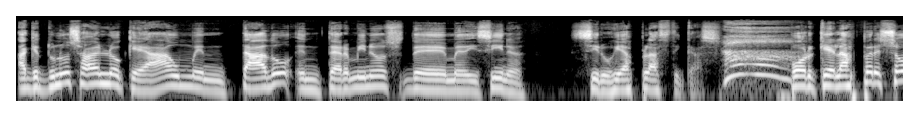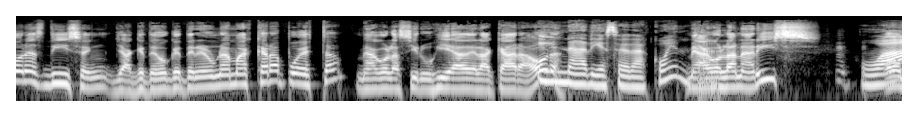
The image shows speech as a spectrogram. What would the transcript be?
a que tú no sabes lo que ha aumentado en términos de medicina, cirugías plásticas. Porque las personas dicen, ya que tengo que tener una máscara puesta, me hago la cirugía de la cara ahora. y nadie se da cuenta. Me hago la nariz. Wow, O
